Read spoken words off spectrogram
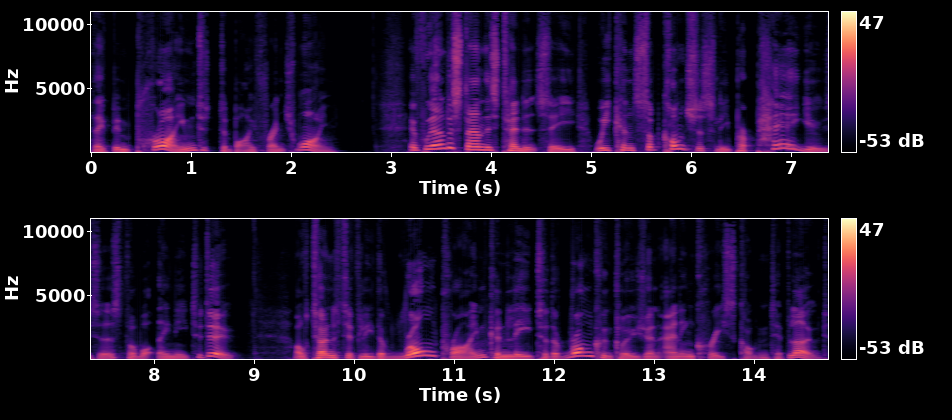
They've been primed to buy French wine. If we understand this tendency, we can subconsciously prepare users for what they need to do. Alternatively, the wrong prime can lead to the wrong conclusion and increase cognitive load.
